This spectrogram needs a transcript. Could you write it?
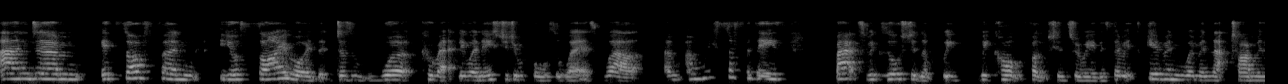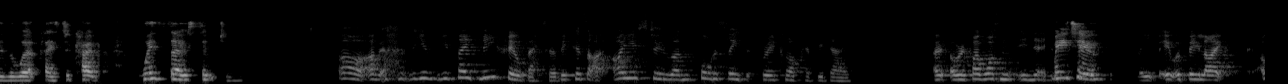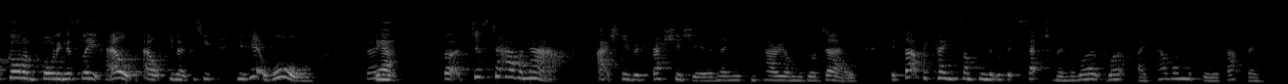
And um, it's often your thyroid that doesn't work correctly when estrogen falls away as well. Um, and we suffer these bouts of exhaustion that we, we can't function through either. So it's given women that time within the workplace to cope with those symptoms. Oh, I mean, you've you've made me feel better because I, I used to um, fall asleep at three o'clock every day, or, or if I wasn't in, in Me too. sleep, it would be like, oh God, I'm falling asleep. Help, help! You know, because you you hit a wall, don't Yeah. you? But just to have a nap actually refreshes you, and then you can carry on with your day. If that became something that was acceptable in the work workplace, how wonderful would that be?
